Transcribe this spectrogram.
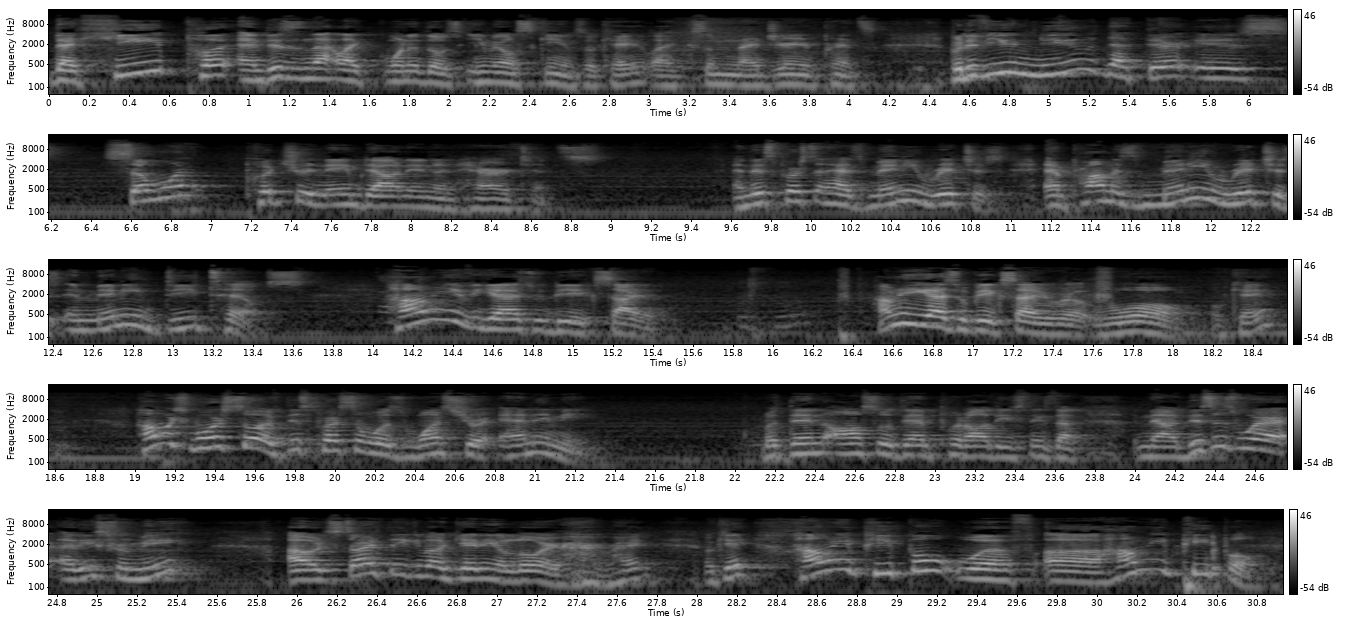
that he put, and this is not like one of those email schemes, okay? Like some Nigerian prince. But if you knew that there is someone put your name down in inheritance, and this person has many riches and promised many riches in many details, how many of you guys would be excited? How many of you guys would be excited? Whoa, okay. How much more so if this person was once your enemy, but then also then put all these things down. Now this is where, at least for me, I would start thinking about getting a lawyer, right? Okay. How many people with uh, how many people,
